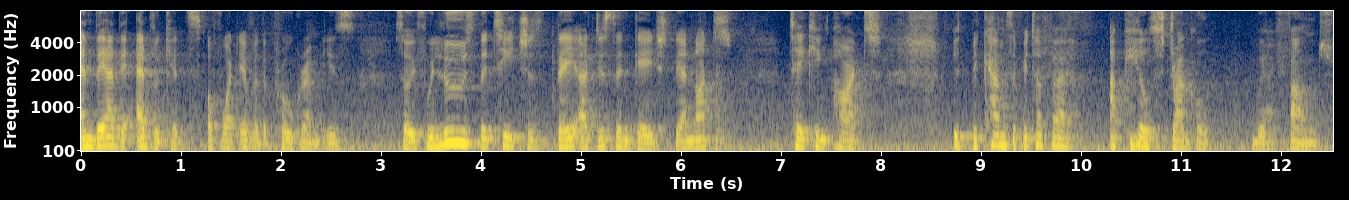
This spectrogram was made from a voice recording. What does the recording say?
And they are the advocates of whatever the program is. So if we lose the teachers, they are disengaged, they are not taking part. It becomes a bit of a uphill struggle, we have found.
